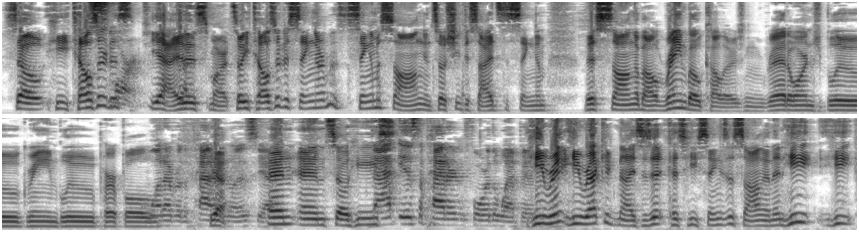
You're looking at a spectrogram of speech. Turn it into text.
So he tells her Smart. to, yeah, it is smart. So he tells her to sing her, sing him a song, and so she decides to sing him this song about rainbow colors and red, orange, blue, green, blue, purple, Whatever the pattern was, yeah. And and so he that is the pattern for the weapon. he re- he recognizes it because he sings a song, and then he he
